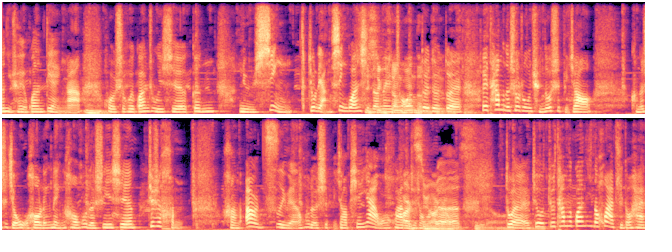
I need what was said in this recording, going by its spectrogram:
跟女权有关的电影啊，嗯。或者是会关注一些跟女性就两性关系的那种，对对对因为他们的受众群都是比较，可能是九五后、零零后，或者是一些就是很很二次元，或者是比较偏亚文化的这种人，对，就就他们关心的话题都还，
